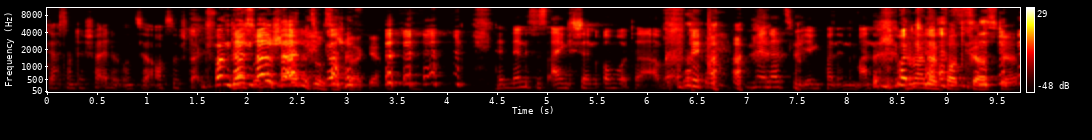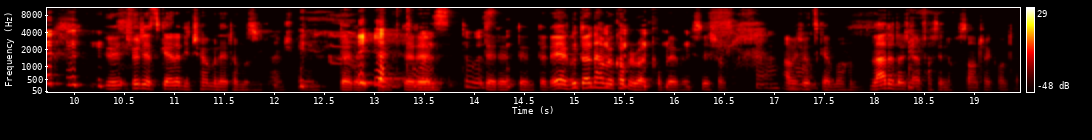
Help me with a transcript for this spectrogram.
Das unterscheidet uns ja auch so stark voneinander. Das unterscheidet uns so stark, ja. Der Dennis ist eigentlich ein Roboter, aber mehr dazu irgendwann in einem anderen Podcast. In einem anderen Podcast, ja. Ich würde jetzt gerne die Terminator-Musik einspielen. Ja, gut, dann haben wir Copyright-Probleme, ich sehe schon. Aber ich würde es gerne machen. Ladet euch einfach den Soundtrack runter.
